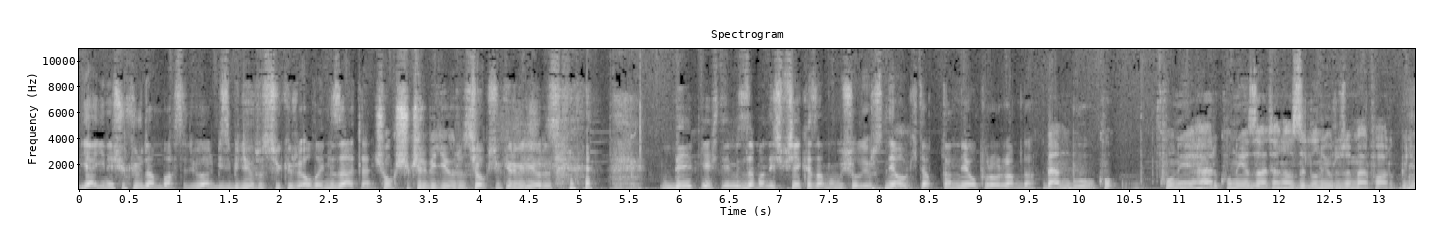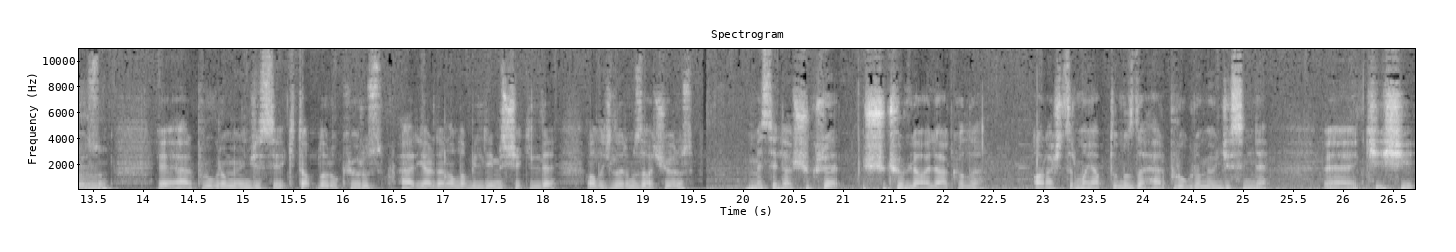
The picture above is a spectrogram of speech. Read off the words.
ya yine şükürden bahsediyorlar. Biz biliyoruz şükür olayını zaten. Çok şükür biliyoruz. Çok şükür biliyoruz. deyip geçtiğimiz zaman hiçbir şey kazanmamış oluyoruz. Ne o kitaptan ne o programdan. Ben bu ko- konuya her konuya zaten hazırlanıyoruz Ömer Faruk biliyorsun. E, Her program öncesi kitaplar okuyoruz. Her yerden alabildiğimiz şekilde alıcılarımızı açıyoruz. Mesela şükre şükürle alakalı araştırma yaptığımızda her program öncesinde e, kişi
